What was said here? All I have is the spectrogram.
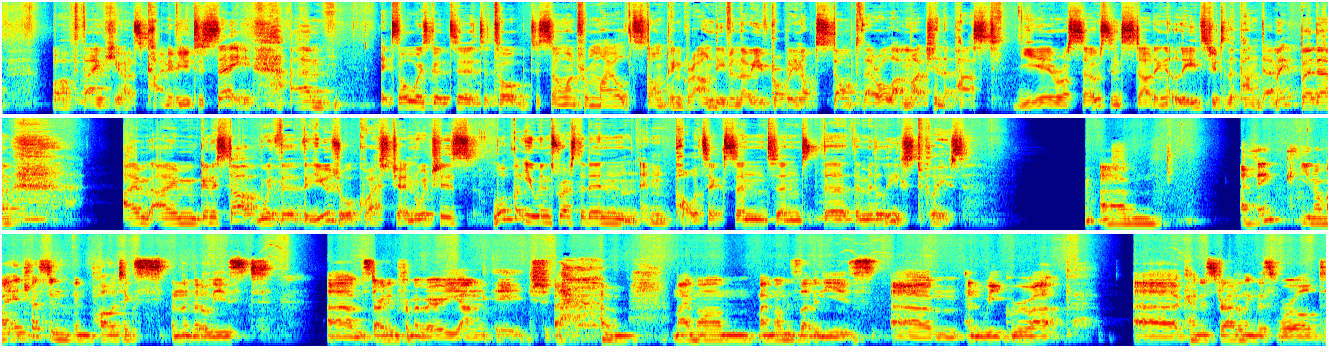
Well, thank you. That's kind of you to say. Um, it's always good to, to talk to someone from my old stomping ground, even though you've probably not stomped there all that much in the past year or so since starting at Leeds due to the pandemic. But um, I'm, I'm going to start with the, the usual question, which is what got you interested in, in politics and, and the, the Middle East, please? Um, I think you know my interest in, in politics in the Middle East um, started from a very young age. um, my mom, my mom is Lebanese, um, and we grew up uh, kind of straddling this world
